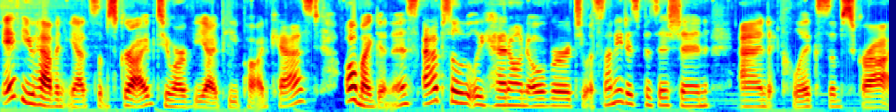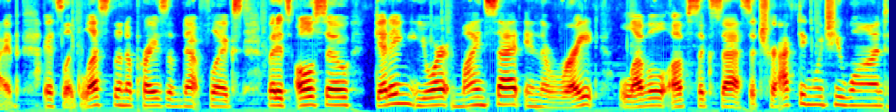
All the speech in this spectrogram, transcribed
If you haven't yet subscribed to our VIP podcast, oh my goodness, absolutely head on over to A Sunny Disposition and click subscribe. It's like less than a price of Netflix, but it's also getting your mindset in the right level of success, attracting what you want,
